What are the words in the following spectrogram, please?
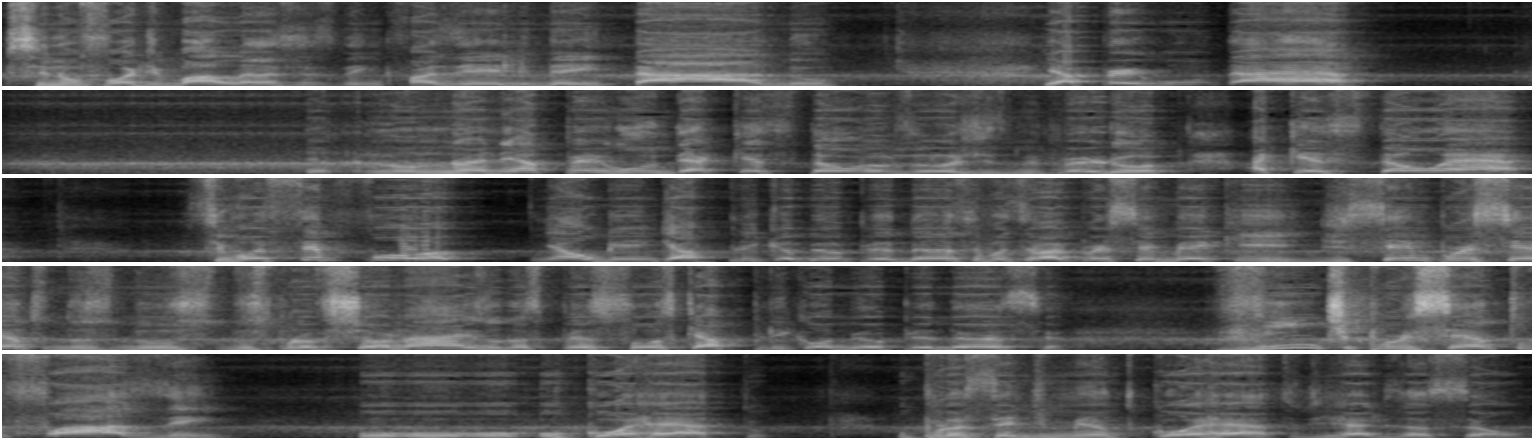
Se não for de balança, você tem que fazer ele deitado. E a pergunta é, não, é nem a pergunta, é a questão, meu zoologista, me perdoa. A questão é, se você for em alguém que aplica biopedância, você vai perceber que de 100% dos, dos, dos profissionais ou das pessoas que aplicam a biopedância, 20% fazem o, o, o, o correto, o procedimento correto de realização.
